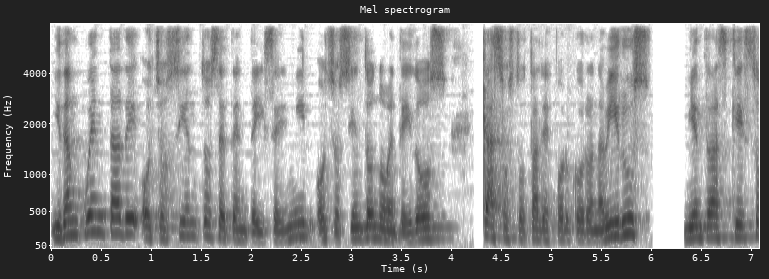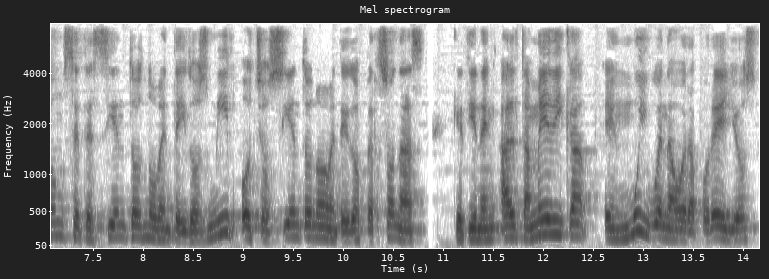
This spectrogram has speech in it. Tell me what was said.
y dan cuenta de 876.892 casos totales por coronavirus, mientras que son 792.892 personas que tienen alta médica en muy buena hora por ellos,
